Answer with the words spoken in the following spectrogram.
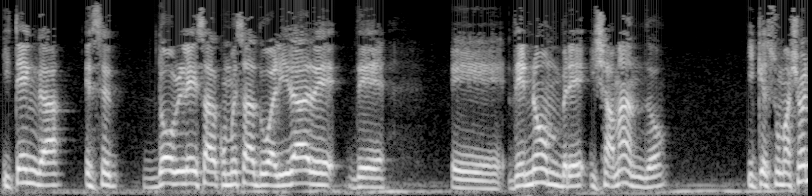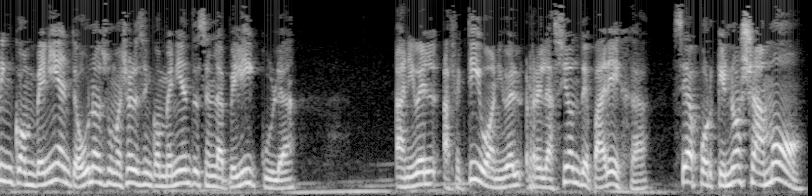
y tenga ese doble, esa, como esa dualidad de, de, eh, de nombre y llamando, y que su mayor inconveniente, o uno de sus mayores inconvenientes en la película, a nivel afectivo, a nivel relación de pareja, sea porque no llamó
